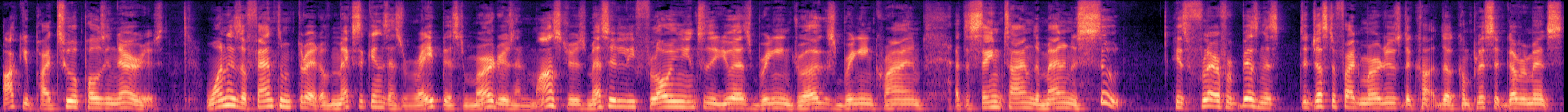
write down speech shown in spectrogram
occupy two opposing narratives. One is a phantom threat of Mexicans as rapists, murderers, and monsters, messily flowing into the U.S., bringing drugs, bringing crime. At the same time, the man in a suit his flair for business, the justified murders, the, the complicit governments.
